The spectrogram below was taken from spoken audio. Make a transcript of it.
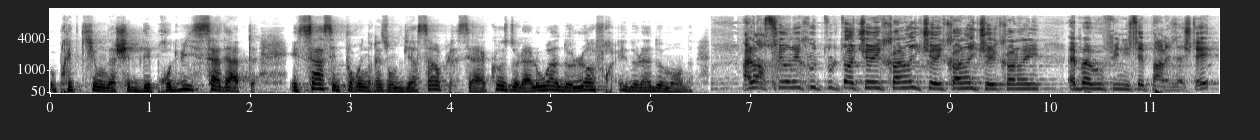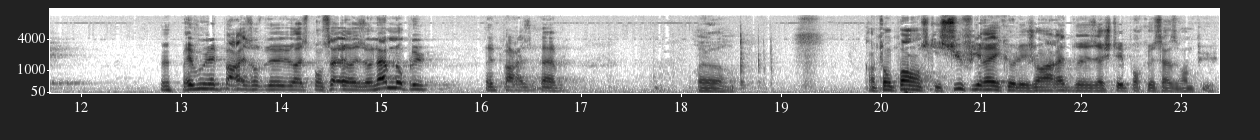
auprès de qui on achète des produits s'adaptent. Et ça, c'est pour une raison bien simple, c'est à cause de la loi de l'offre et de la demande. Alors si on écoute tout le temps que les conneries, que les conneries, conneries, eh ben vous finissez par les acheter. Mais vous n'êtes pas responsable, raisonnable non plus. Vous n'êtes pas raisonnable. Quand on pense qu'il suffirait que les gens arrêtent de les acheter pour que ça se vende plus.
